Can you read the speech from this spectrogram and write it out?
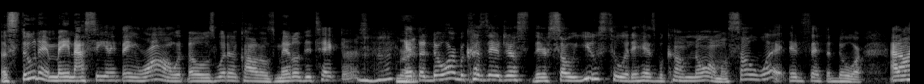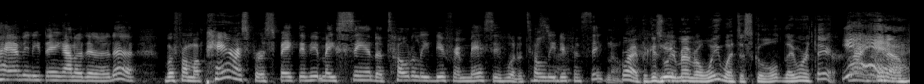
A student may not see anything wrong with those what do they call those metal detectors Right. at the door because they're just they're so used to it it has become normal. So what? It's at the door. I don't have anything. I don't da da da. But from a parent's perspective, it may send a totally different message with a totally different signal. Right, because we remember when we went to school, they weren't there. Yeah, You know?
